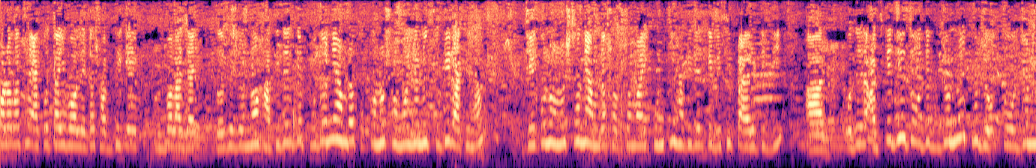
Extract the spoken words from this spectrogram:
বড় কথা একতাই বল, এটা সব থেকে বলা যায়। তো সেই জন্য হাতিদেরকে পুজো নিয়ে আমরা কোনো সময় জন্য ছুটি রাখি না। যে কোনো অনুষ্ঠানে আমরা সবসময় কুন্তি হাতিদেরকে বেশি প্রায়োরিটি দিই। আর ওদের আজকে যেহেতু ওদের জন্যই পুজো, তো ওর জন্য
